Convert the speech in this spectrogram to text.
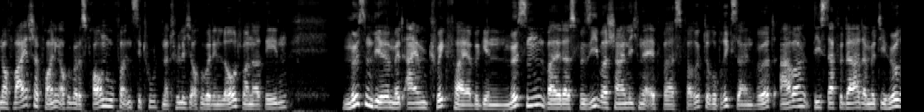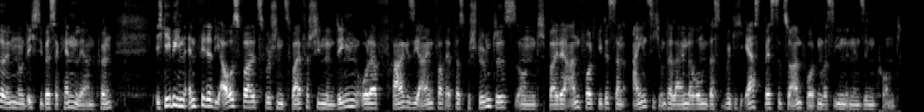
noch weiter, vor allen Dingen auch über das Fraunhofer Institut, natürlich auch über den Loadrunner reden, müssen wir mit einem Quickfire beginnen. Müssen, weil das für Sie wahrscheinlich eine etwas verrückte Rubrik sein wird, aber die ist dafür da, damit die Hörerinnen und ich Sie besser kennenlernen können. Ich gebe Ihnen entweder die Auswahl zwischen zwei verschiedenen Dingen oder frage Sie einfach etwas Bestimmtes und bei der Antwort geht es dann einzig und allein darum, das wirklich Erstbeste zu antworten, was Ihnen in den Sinn kommt.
